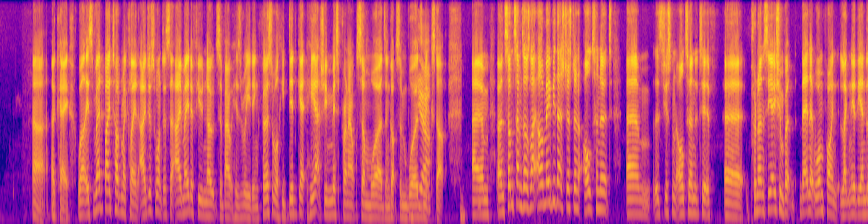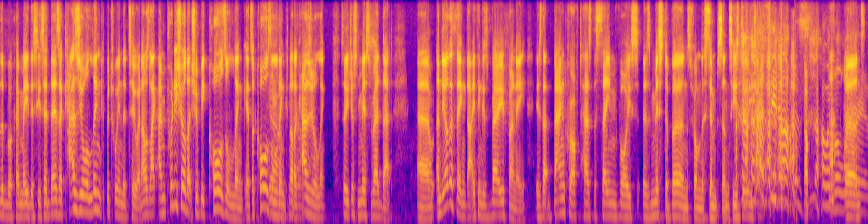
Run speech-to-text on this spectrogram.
Ah, okay. Well, it's read by Todd McClaren. I just want to say I made a few notes about his reading. First of all, he did get he actually mispronounced some words and got some words Yeah. mixed up. Um, and sometimes I was like, oh, maybe that's just an alternate. Um, it's just an alternative uh, pronunciation. But then at one point, like near the end of the book, I made this. He said there's a casual link between the two, and I was like, I'm pretty sure that should be causal link. It's a causal Yeah, link, not a casual link. So he just misread that. Um, and the other thing that I think is very funny is that Bancroft has the same voice as Mr. Burns from The Simpsons. He's doing Yes, he does. That was hilarious.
